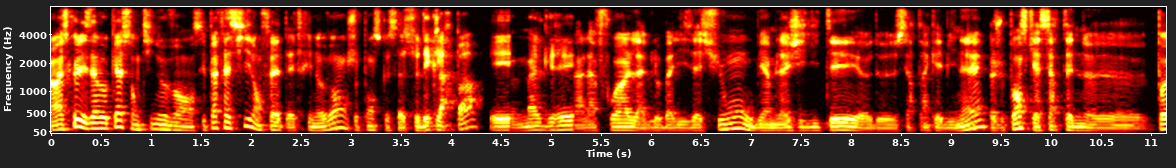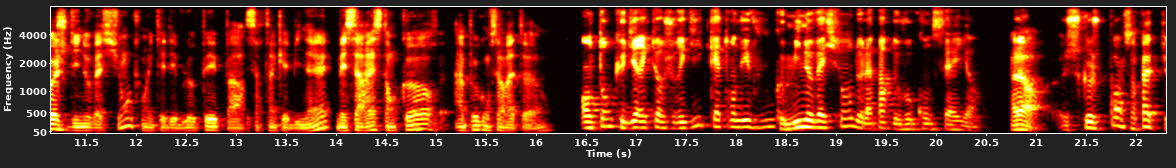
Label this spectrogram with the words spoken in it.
Alors, est-ce que les avocats sont innovants? C'est pas facile en fait d'être innovant. Je pense que ça se déclare pas. Et malgré à la fois la globalisation ou bien l'agilité euh, de certains cabinets, je pense qu'il y a certaines euh, poches d'innovation qui ont été développées par certains cabinets, mais ça reste encore un peu conservateur. En tant que directeur juridique, qu'attendez-vous comme innovation de la part de vos conseils? Alors, ce que je pense, en fait,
